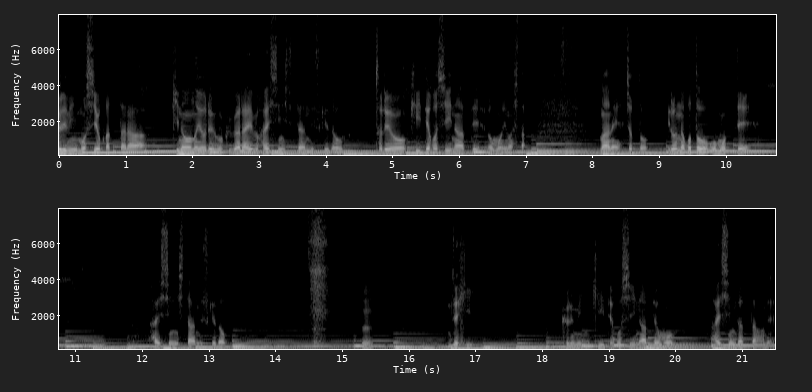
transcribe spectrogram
くるみもしよかったら、昨日の夜僕がライブ配信してたんですけど、それを聞いてほしいなって思いました。まあね、ちょっといろんなことを思って配信したんですけど、うん。ぜひ、くるみに聞いてほしいなって思う配信だったので。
